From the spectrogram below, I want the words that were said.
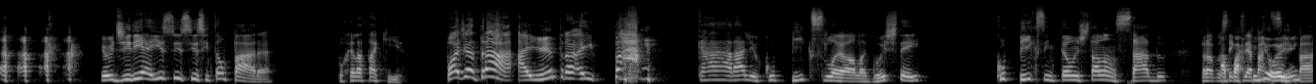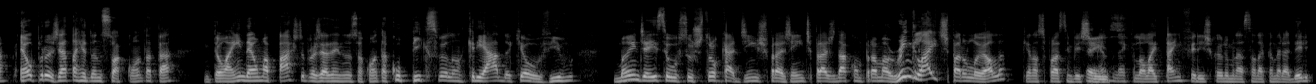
eu diria isso, isso, isso. Então para. Porque ela tá aqui. Pode entrar! Aí entra, aí pá! Caralho, com o Pix, Loyola. Gostei. Com o Pix, então, está lançado para você que quiser participar. Hoje, é o projeto Arredondando Sua Conta, tá? Então ainda é uma parte do projeto Arredondando Sua Conta. Com o Pix foi criado aqui ao vivo. Mande aí seus, seus trocadinhos pra gente para ajudar a comprar uma ring light para o Loyola, que é nosso próximo investimento, é né? Que o Loyola tá infeliz com a iluminação da câmera dele.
